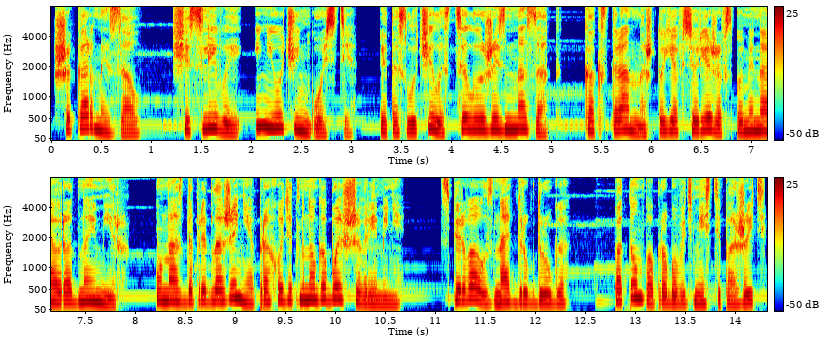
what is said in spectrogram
шикарный зал, счастливые и не очень гости. Это случилось целую жизнь назад. Как странно, что я все реже вспоминаю родной мир. У нас до предложения проходит много больше времени. Сперва узнать друг друга, потом попробовать вместе пожить,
